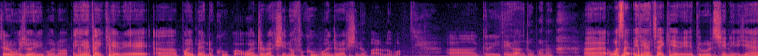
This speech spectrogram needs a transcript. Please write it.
ကျွန်တော်တို့အရွယ်တွေပေါ့နော်အရင်တိုက်ခဲ့တဲ့အာ boy band တစ်ခုပေါ့ One Direction တို့ခု One Direction တို့ပါလို့ပေါ့အာကလေးတိုက်သွားသလိုပေါ့နော်အဲ website အရန်ချိုက်ခဲ့တယ်သူတို့တချင်တွေအရန်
